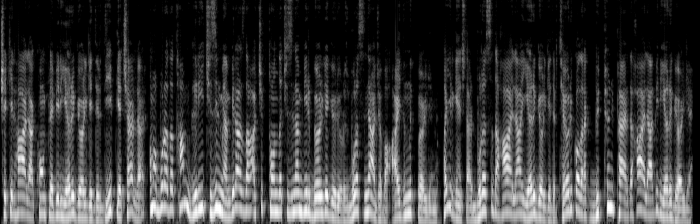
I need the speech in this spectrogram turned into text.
Şekil hala komple bir yarı gölgedir deyip geçerler. Ama burada tam gri çizilmeyen biraz daha açık tonda çizilen bir bölge görüyoruz. Burası ne acaba? Aydınlık bölge mi? Hayır gençler burası da hala yarı gölgedir. Teorik olarak bütün perde hala bir yarı gölge.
